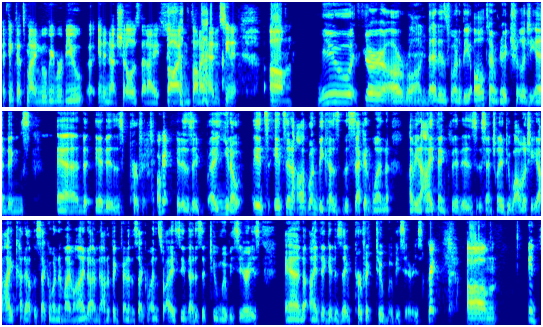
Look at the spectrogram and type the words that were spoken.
I think that's my movie review uh, in a nutshell. Is that I saw it and thought I hadn't seen it. Um, you, sir, are wrong. That is one of the all-time great trilogy endings and it is perfect. Okay, it is a, a, you know it's it's an odd one because the second one. I mean, I think that is essentially a duology. I cut out the second one in my mind. I'm not a big fan of the second one, so I see that as a two movie series, and I think it is a perfect two movie series. Great. Um, it.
